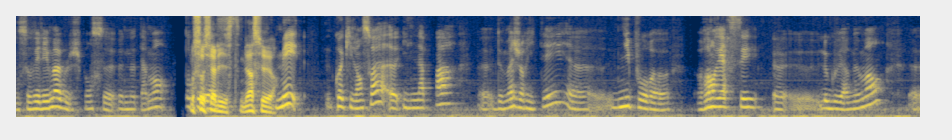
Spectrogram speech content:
ont sauvé les meubles, je pense notamment au Aux socialistes, bien sûr. Mais quoi qu'il en soit, il n'a pas de majorité ni pour renverser euh, le gouvernement, euh,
